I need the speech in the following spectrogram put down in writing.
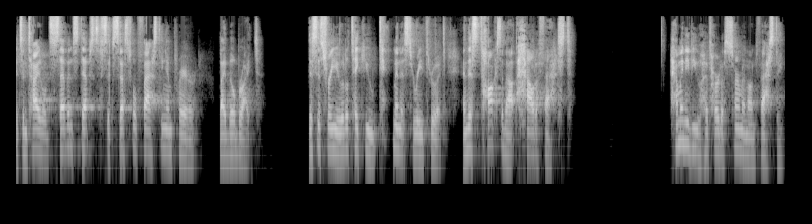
it's entitled Seven Steps to Successful Fasting and Prayer by Bill Bright. This is for you. It'll take you 10 minutes to read through it. And this talks about how to fast. How many of you have heard a sermon on fasting?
